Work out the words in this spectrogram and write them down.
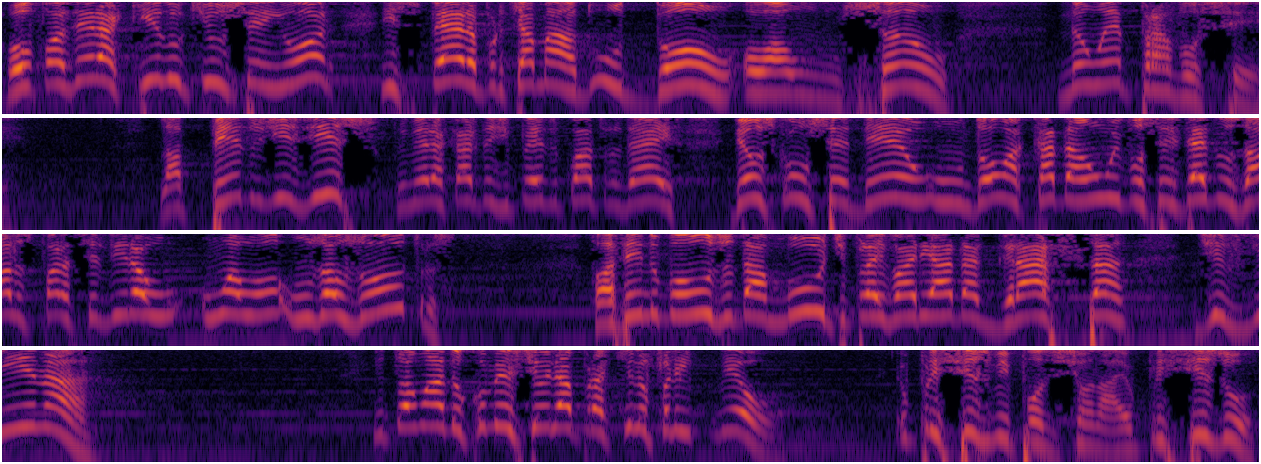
ou fazer aquilo que o Senhor espera, porque amado, o dom ou a unção não é para você, Lá Pedro diz isso, primeira carta de Pedro 4,10. Deus concedeu um dom a cada um e vocês devem usá-los para servir a um ao, uns aos outros, fazendo bom uso da múltipla e variada graça divina. Então, amado, eu comecei a olhar para aquilo, eu falei, meu, eu preciso me posicionar, eu preciso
